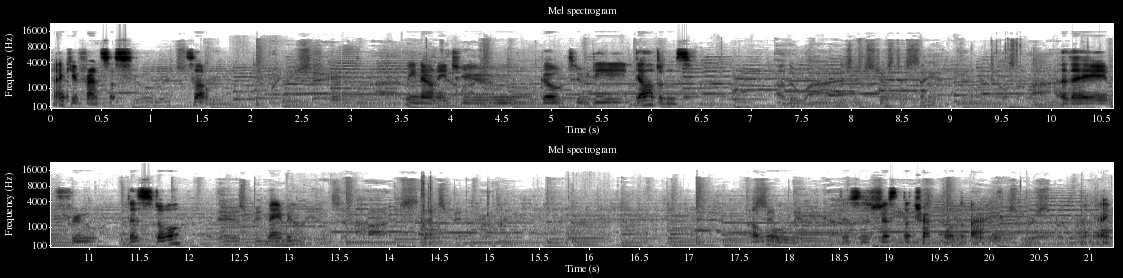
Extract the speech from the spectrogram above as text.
Thank you, Francis. So, we now need to go to the gardens. Otherwise, it's just a saying that tells a lie. Are they through this door? There's been maybe? millions of hearts that's been broken. Oh, this is just the chapel in the back. words were spoken. Okay.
